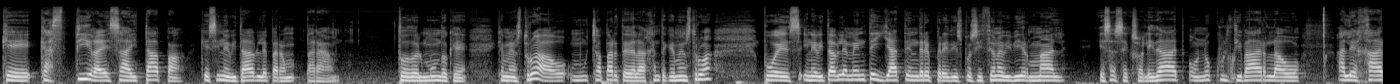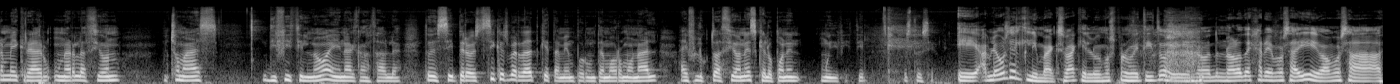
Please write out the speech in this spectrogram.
que castiga esa etapa que es inevitable para, todo el mundo que, que, menstrua o mucha parte de la gente que menstrua, pues inevitablemente ya tendré predisposición a vivir mal esa sexualidad o no cultivarla o alejarme y crear una relación mucho más difícil ¿no? e inalcanzable. Entonces sí, pero sí que es verdad que también por un tema hormonal hay fluctuaciones que lo ponen muy difícil. Esto sí. Eh, hablemos del clímax, ¿va? que lo hemos prometido y no, lo dejaremos ahí. Vamos a,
